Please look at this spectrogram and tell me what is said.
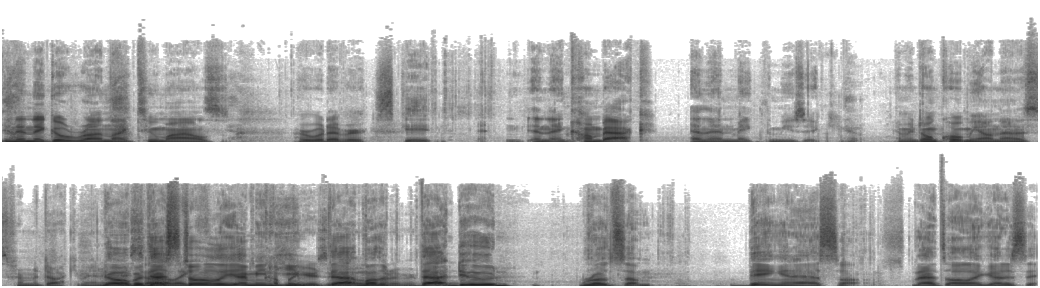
and then they go run like two miles or whatever Skate. and then come back and then make the music. I mean, don't quote me on that. This is from a documentary. No, I but that's like, totally. I mean, he that ago, mother whatever, that but- dude wrote some banging ass songs. That's all I gotta say.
